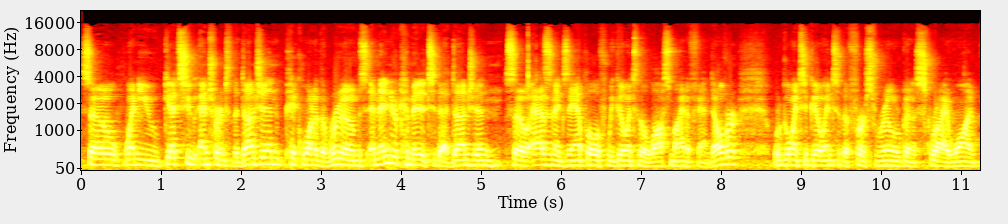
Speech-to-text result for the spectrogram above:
So, when you get to enter into the dungeon, pick one of the rooms, and then you're committed to that dungeon. So, as an example, if we go into the Lost Mine of Phandelver, we're going to go into the first room, we're going to scry one.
